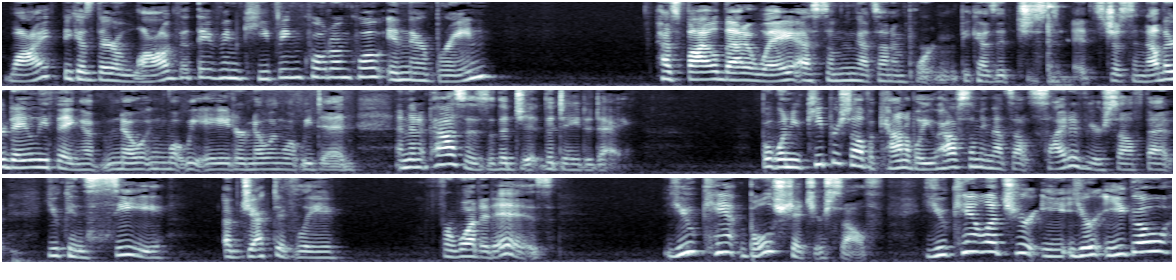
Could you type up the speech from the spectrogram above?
Why? Because their log that they've been keeping, quote unquote, in their brain has filed that away as something that's unimportant because it just it's just another daily thing of knowing what we ate or knowing what we did and then it passes the the day to day but when you keep yourself accountable, you have something that's outside of yourself that you can see objectively for what it is. You can't bullshit yourself. You can't let your e- your ego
